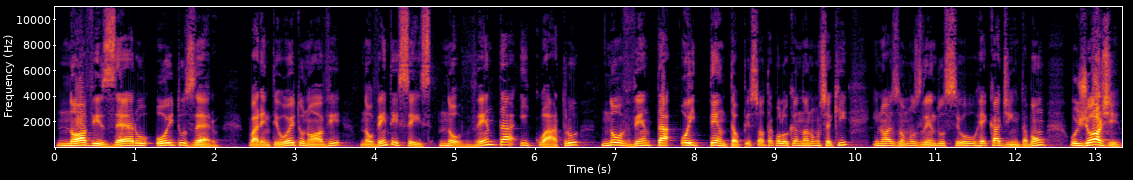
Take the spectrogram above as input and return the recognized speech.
9080. 48 9 96 94 9080. O pessoal está colocando anúncio aqui e nós vamos lendo o seu recadinho, tá bom? O Jorge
